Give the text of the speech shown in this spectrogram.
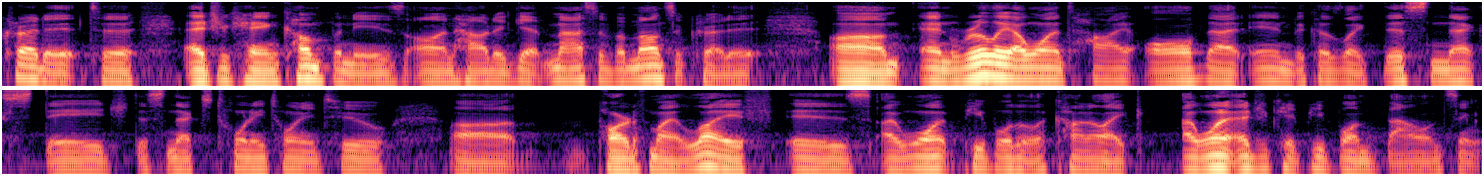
credit to educating companies on how to get massive amounts of credit. Um, and really, I want to tie all of that in because like this next stage, this next 2022 uh, part of my life is I want people to kind of like I want to educate people on balancing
